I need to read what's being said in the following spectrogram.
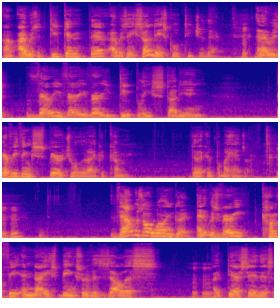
Um, I was a deacon there. I was a Sunday school teacher there, and I was very, very, very deeply studying everything spiritual that I could come, that I could put my hands on. Mm-hmm. That was all well and good, and it was very comfy and nice being sort of a zealous. Mm-hmm. I dare say this:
